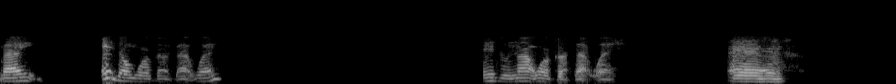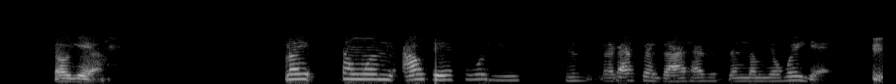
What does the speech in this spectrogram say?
Right? It don't work out that way. It do not work out that way. And so yeah. Like someone out there for you, just like I said, God hasn't sent them your way yet.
